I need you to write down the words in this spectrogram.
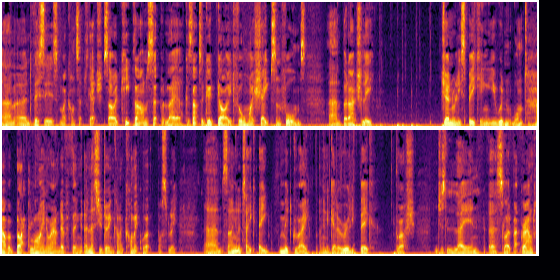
Um, and this is my concept sketch. So I'd keep that on a separate layer because that's a good guide for all my shapes and forms. Um, but actually generally speaking you wouldn't want to have a black line around everything unless you're doing kind of comic work possibly. Um, so I'm going to take a mid grey I'm going to get a really big brush and just lay in a slight background.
